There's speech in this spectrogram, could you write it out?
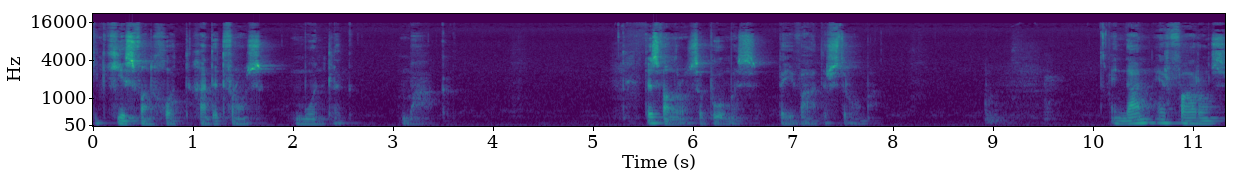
Die Gees van God gaan dit vir ons moontlik maak. Dis wanneer ons op bome is by waterstrome. En dan ervaar ons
